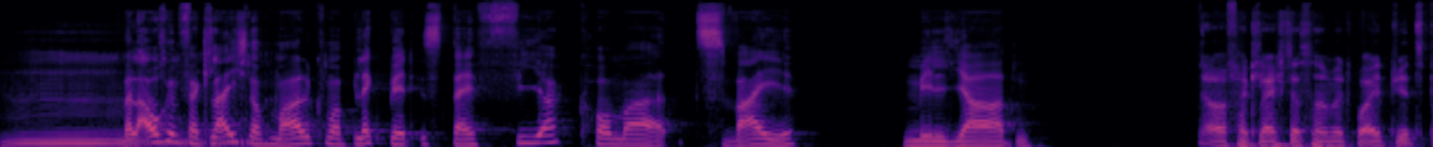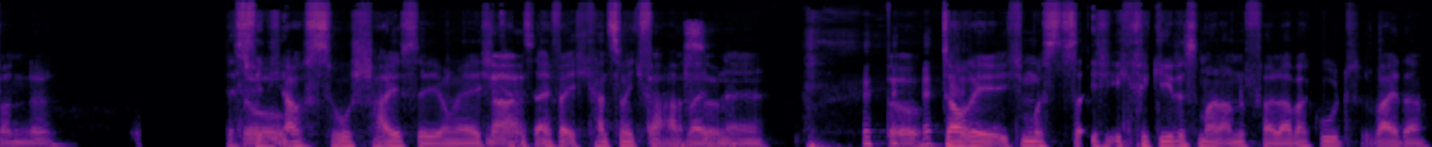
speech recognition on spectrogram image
Hm. Weil auch im Vergleich nochmal, guck mal, Blackbeard ist bei 4,2 Milliarden. Ja, aber vergleich das mal mit Whitebeards Bande. Das finde ich So. auch so scheiße, Junge. Ich kann es einfach, ich kann es noch nicht verarbeiten, so. ey. So. Sorry, ich muss, ich, ich krieg jedes Mal einen Anfall, aber gut, weiter.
